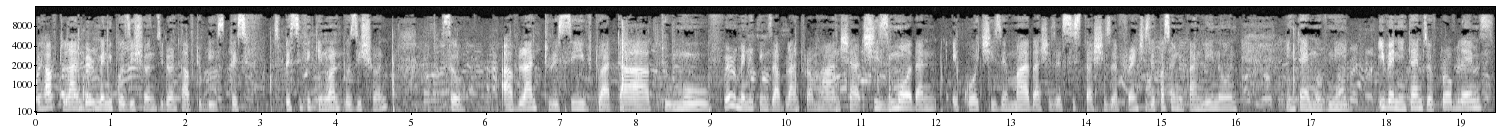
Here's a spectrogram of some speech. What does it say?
You have to learn very many positions. You don't have to be specific, specific in one position. So I've learned to receive, to attack, to move. Very many things I've learned from her. And she, she's more than a coach. She's a mother. She's a sister. She's a friend. She's a person you can lean on in time of need. Even in times of problems,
